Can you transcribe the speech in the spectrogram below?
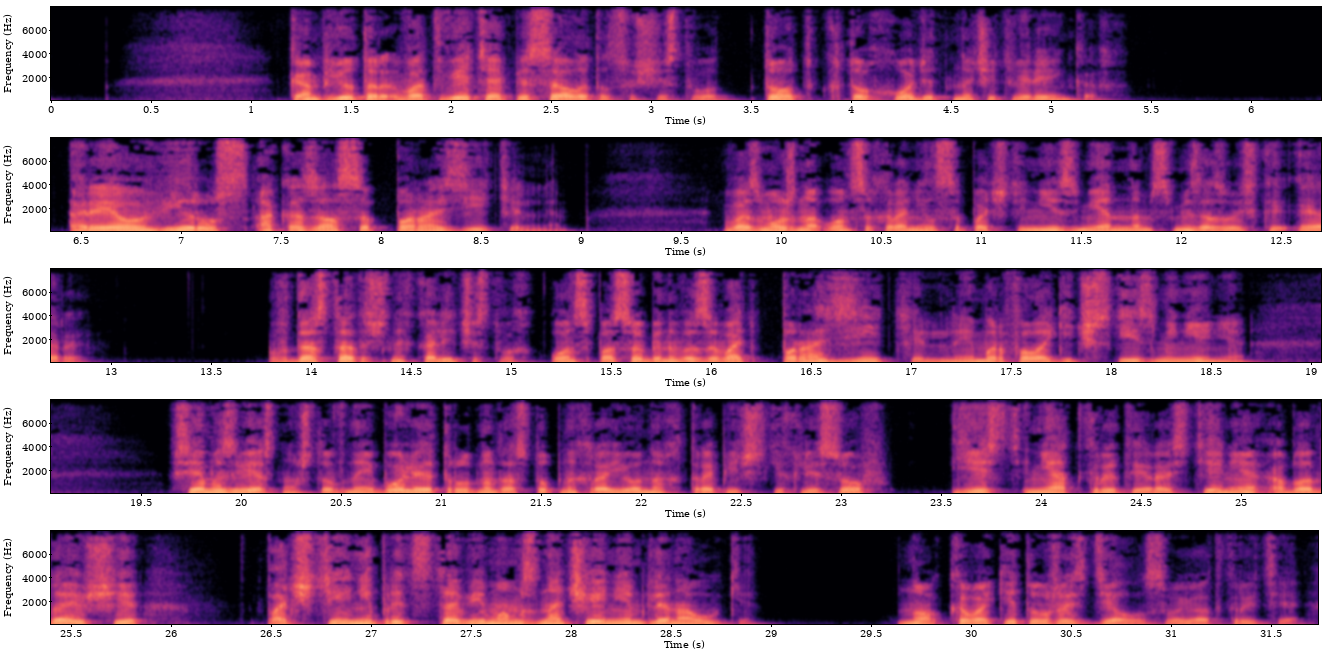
Компьютер в ответе описал это существо — тот, кто ходит на четвереньках. Реовирус оказался поразительным. Возможно, он сохранился почти неизменным с мезозойской эры. В достаточных количествах он способен вызывать поразительные морфологические изменения. Всем известно, что в наиболее труднодоступных районах тропических лесов есть неоткрытые растения, обладающие почти непредставимым значением для науки. Но Кавакита уже сделал свое открытие.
